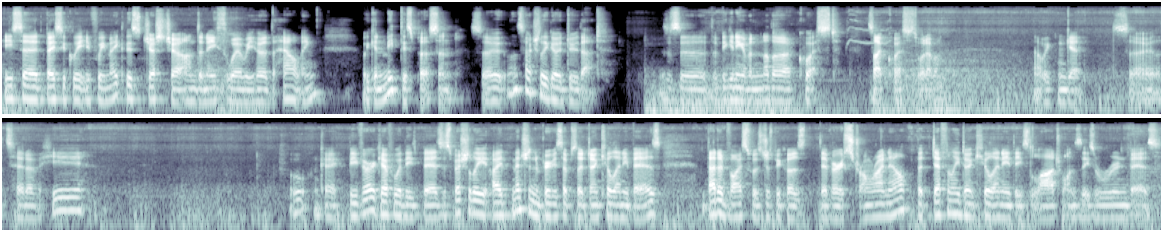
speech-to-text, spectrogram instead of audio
he said basically if we make this gesture underneath where we heard the howling, we can meet this person. So let's actually go do that. This is the, the beginning of another quest, side quest, whatever, that we can get. So let's head over here. Oh, okay. Be very careful with these bears, especially, I mentioned in the previous episode, don't kill any bears. That advice was just because they're very strong right now, but definitely don't kill any of these large ones, these rune bears.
